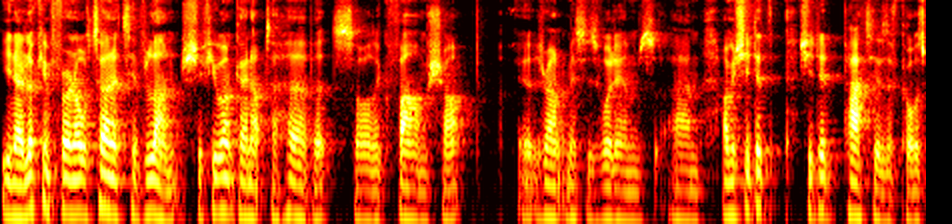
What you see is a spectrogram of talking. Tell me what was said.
You know, looking for an alternative lunch, if you weren't going up to Herbert's or the farm shop, it was around Mrs. Williams. Um, I mean, she did she did patties, of course,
